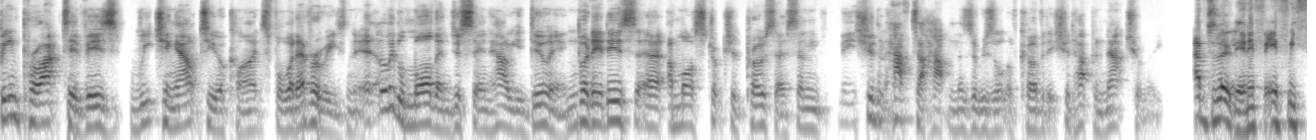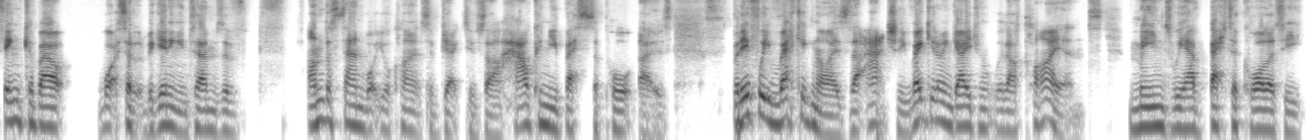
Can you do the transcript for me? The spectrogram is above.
being proactive is reaching out to your clients for whatever reason, a little more than just saying how you're doing, but it is a, a more structured process and it shouldn't have to happen as a result of COVID. It should happen naturally. Absolutely. And if, if we think about what I said at the beginning in terms of understand what your client's objectives are, how can you best support those? But if we recognize that actually regular engagement with our clients means we have better quality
